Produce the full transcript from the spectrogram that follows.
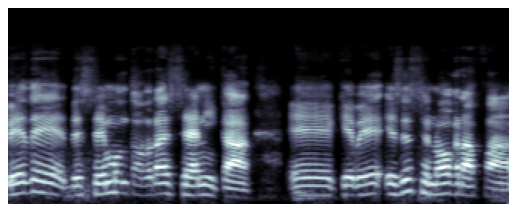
ve de, de ser muntadora escènica, eh, que ve, és escenògrafa,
